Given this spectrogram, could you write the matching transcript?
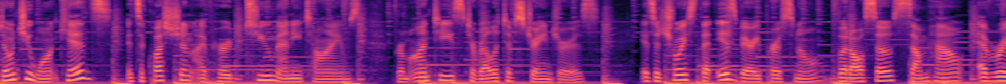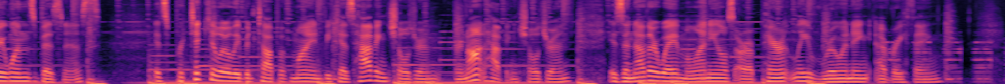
Don't you want kids? It's a question I've heard too many times, from aunties to relative strangers. It's a choice that is very personal, but also somehow everyone's business. It's particularly been top of mind because having children, or not having children, is another way millennials are apparently ruining everything.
